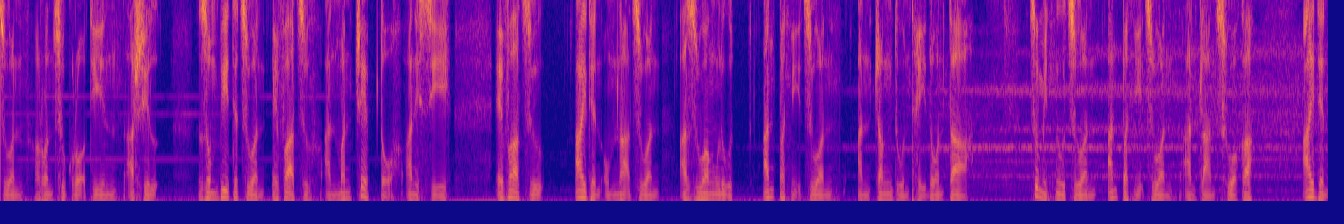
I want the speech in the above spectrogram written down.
chuan ron chuk ro tin a hril. Zombie te chuan eva chu an man chep to ani si. Eva chu aiden omna chuan azuang lut an pahnih chuan an tang dun thei don ta. Chumi hnu chuan an pahnih chuan an tlan chuaka aiden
